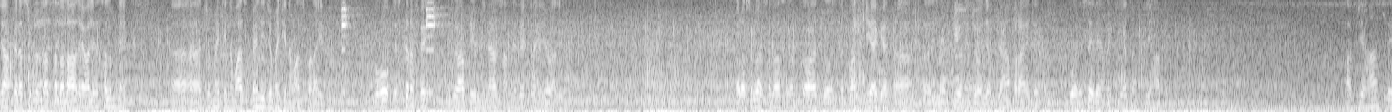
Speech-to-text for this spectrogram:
जहाँ पर रसूलुल्लाह सल्लल्लाहु अलैहि वसल्लम ने जुमे की नमाज़, पहली जुमे की नमाज़ पढ़ाई थी। वो इस तरफ़ है, जो आप ये मीनार सामने देख रहे हैं, ये वाली। और रसोल्ला सल्लल्लाहु का जो इस्तेमाल किया गया था लड़कियों ने जो जब जहाँ पर आए थे, वो इस एरिया में किया था, यहाँ पर अब यहाँ से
